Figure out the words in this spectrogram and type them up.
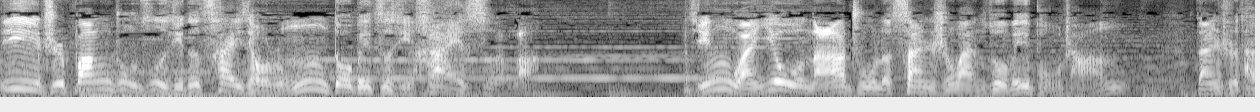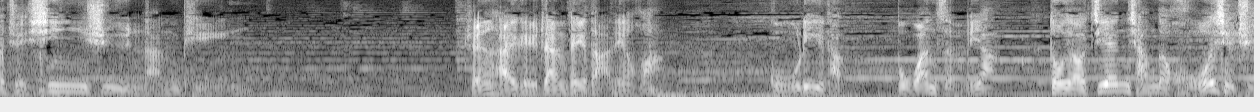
一直帮助自己的蔡小荣都被自己害死了。尽管又拿出了三十万作为补偿，但是他却心绪难平。陈海给詹飞打电话。鼓励他，不管怎么样，都要坚强的活下去。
